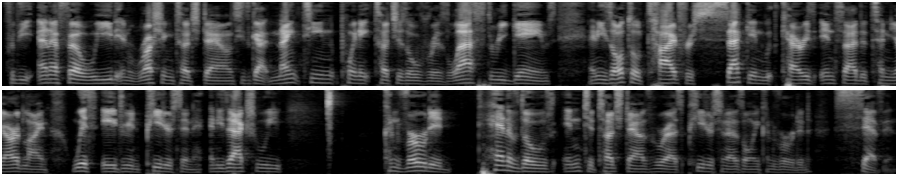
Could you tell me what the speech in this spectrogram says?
for the NFL lead in rushing touchdowns. He's got 19.8 touches over his last three games, and he's also tied for second with carries inside the 10 yard line with Adrian Peterson, and he's actually converted 10 of those into touchdowns, whereas Peterson has only converted seven.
